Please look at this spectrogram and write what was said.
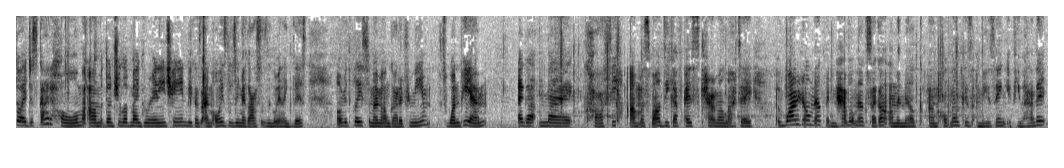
So I just got home. Um, don't you love my granny chain? Because I'm always losing my glasses and going like this all over the place. So my mom got it for me. It's 1 p.m. I got my coffee, um, a small decaf iced caramel latte. I wanted oat milk, but I didn't have oat milk, so I got almond milk. Um, oat milk is amazing. If you have it,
